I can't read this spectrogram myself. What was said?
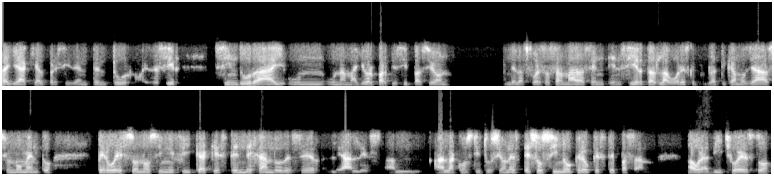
allá que al presidente en turno. Es decir, sin duda hay un, una mayor participación de las Fuerzas Armadas en, en ciertas labores que platicamos ya hace un momento, pero eso no significa que estén dejando de ser leales al, a la Constitución. Eso sí no creo que esté pasando. Ahora, dicho esto,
